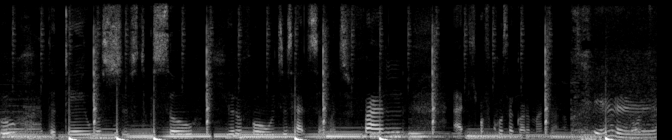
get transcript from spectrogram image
Oh, the day was just so beautiful. We just had so much fun. I, of course, I got a matcha. Yeah.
